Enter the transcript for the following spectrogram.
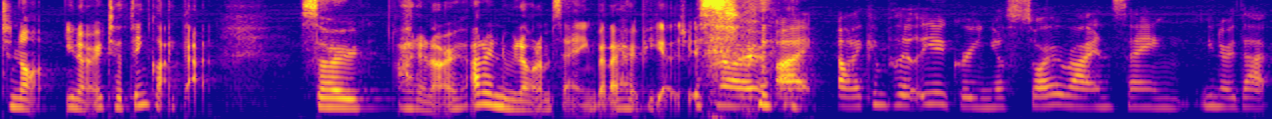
to not, you know, to think like that. So I don't know. I don't even know what I'm saying, but I hope you get the gist. No, I, I completely agree. And you're so right in saying, you know, that,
